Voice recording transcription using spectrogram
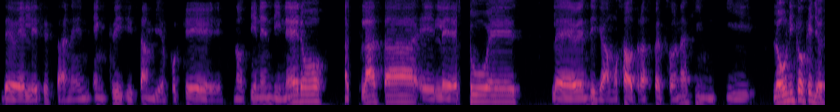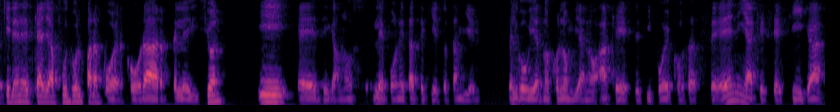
de Vélez están en, en crisis también porque no tienen dinero, plata, eh, le subes, le deben, digamos, a otras personas y, y, lo único que ellos quieren es que haya fútbol para poder cobrar televisión y, eh, digamos, le pone tate quieto también el gobierno colombiano a que este tipo de cosas se den y a que se siga,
